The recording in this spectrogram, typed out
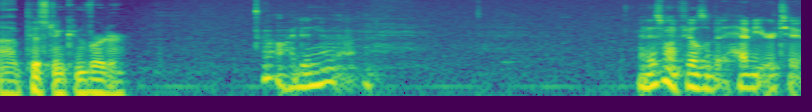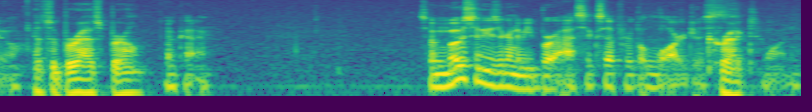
uh, piston converter. Oh, I didn't know that. And this one feels a bit heavier too. That's a brass barrel. Okay. So most of these are going to be brass, except for the largest Correct. one.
